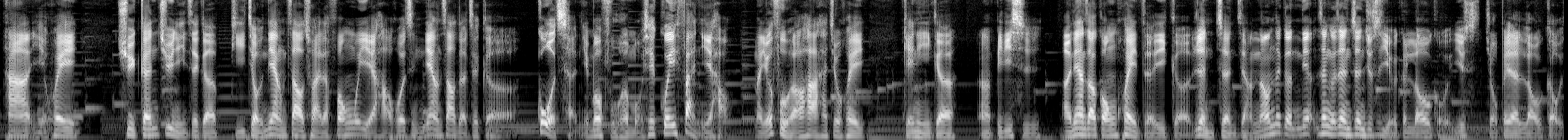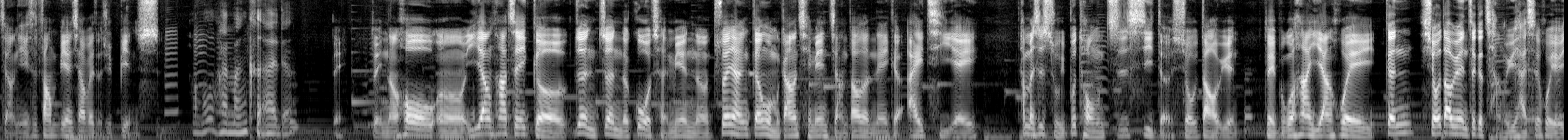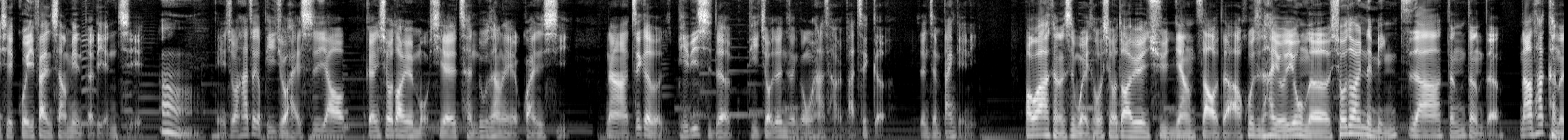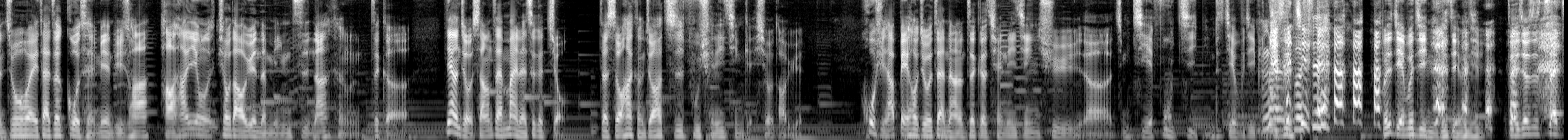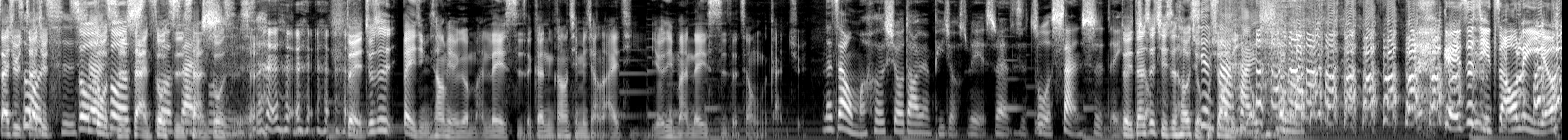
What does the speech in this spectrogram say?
它也会去根据你这个啤酒酿造出来的风味也好，或者你酿造的这个过程有没有符合某些规范也好，那有符合的话，它就会给你一个呃比利时呃酿造工会的一个认证，这样，然后那个酿那个认证就是有一个 logo，就是酒杯的 logo，这样也是方便消费者去辨识。哦，还蛮可爱的。对对，然后呃，一样，它这个认证的过程面呢，虽然跟我们刚刚前面讲到的那个 ITA，他们是属于不同支系的修道院，对，不过它一样会跟修道院这个场域还是会有一些规范上面的连接。嗯，等于说它这个啤酒还是要跟修道院某些程度上的有关系。那这个比利时的啤酒认证工会，他才会把这个认证颁给你。包括他可能是委托修道院去酿造的啊，或者他有用了修道院的名字啊等等的，然后他可能就会在这个过程里面，比如说他好，他用修道院的名字，那可能这个酿酒商在卖了这个酒的时候，他可能就要支付权利金给修道院。或许他背后就会再拿着这个权利金去呃，什么劫富济贫，不是劫富济贫，不是不是 不是劫富济贫，不是劫富济贫，对，就是再再去再去做慈善，做慈善，做慈善，对，就是背景上面有一个蛮类似的，跟刚刚前面讲的 IT 有点蛮类似的这样的感觉。那在我们喝修道院啤酒，是不是也算是做善事的一？对，但是其实喝酒不需要理由，给自己找理由。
